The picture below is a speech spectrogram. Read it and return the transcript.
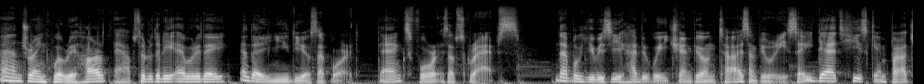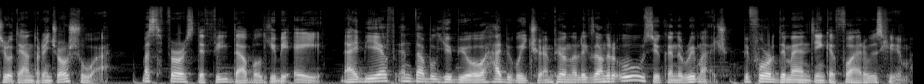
I'm trying very hard absolutely every day and I need your support. Thanks for subscribes. WBC heavyweight champion Tyson Fury said that his compatriot Anthony Joshua must first defeat WBA, IBF and WBO heavyweight champion Alexander Usyk in a rematch before demanding a fight with him.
